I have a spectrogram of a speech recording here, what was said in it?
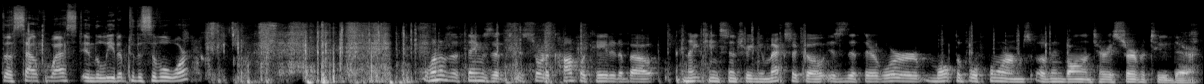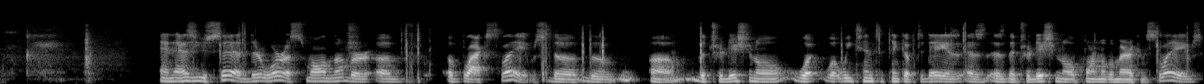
the Southwest in the lead up to the Civil War? one of the things that is sort of complicated about 19th century New Mexico is that there were multiple forms of involuntary servitude there. And as you said, there were a small number of of black slaves. The the um, the traditional what what we tend to think of today as as, as the traditional form of American slaves.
